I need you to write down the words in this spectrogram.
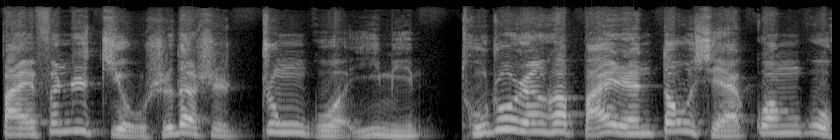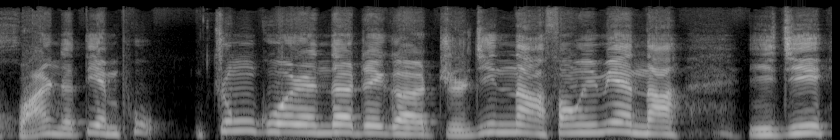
百分之九十的是中国移民，土著人和白人都喜爱光顾华人的店铺。中国人的这个纸巾呐、方便面呐，以及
